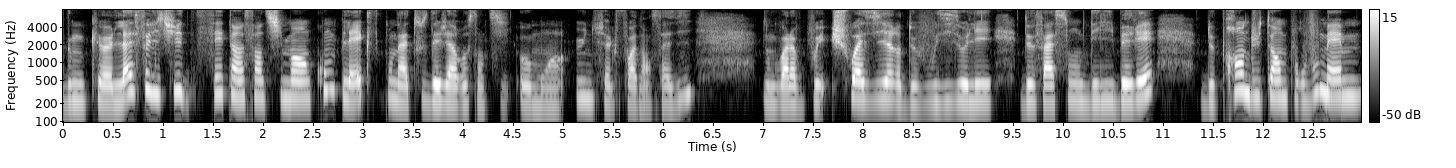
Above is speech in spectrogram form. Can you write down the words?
Donc euh, la solitude, c'est un sentiment complexe qu'on a tous déjà ressenti au moins une seule fois dans sa vie. Donc voilà, vous pouvez choisir de vous isoler de façon délibérée, de prendre du temps pour vous-même,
